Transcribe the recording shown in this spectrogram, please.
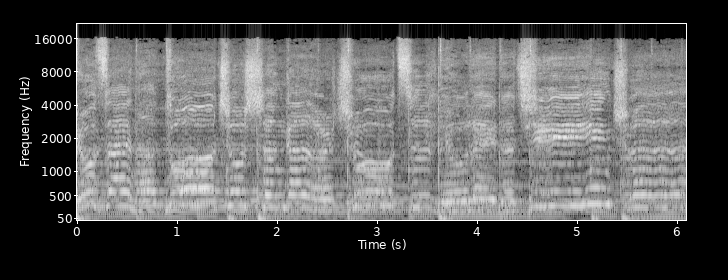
就在那多愁善感而初次流泪的青春。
